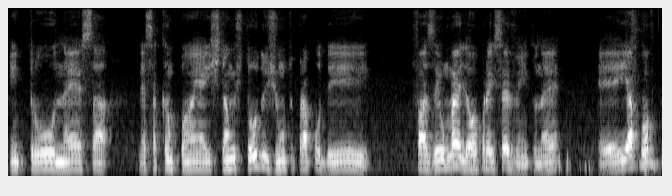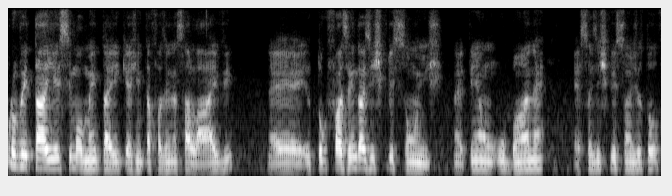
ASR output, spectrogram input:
entrou nessa, nessa campanha e estamos todos juntos para poder fazer o melhor para esse evento, né? É, e aproveitar aí esse momento aí que a gente está fazendo essa live. É, eu estou fazendo as inscrições, né? tem um, o banner, essas inscrições eu estou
